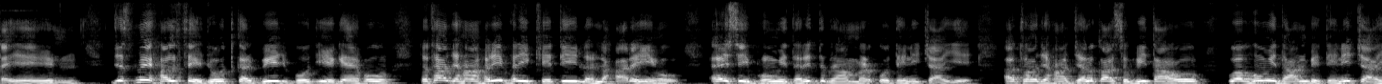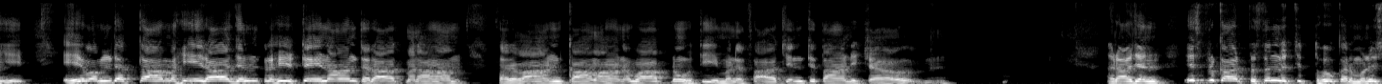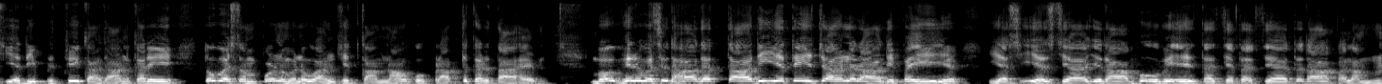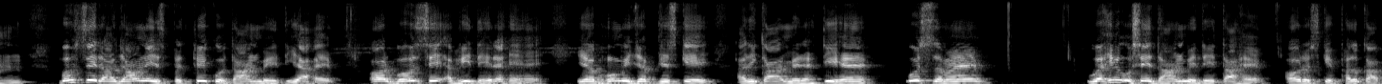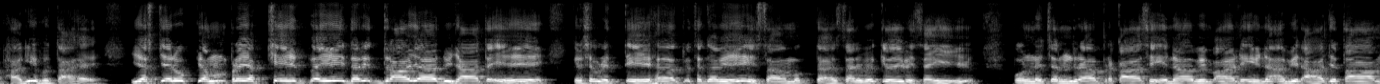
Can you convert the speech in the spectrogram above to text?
जिसमें हल से जोत कर बीज बो दिए गए हो, तथा जहाँ हरी भरी खेती लहलहा रही हो, ऐसी भूमि दरिद्र ब्राह्मण को देनी चाहिए। अथवा जहाँ जल का सुभिता हो, वह भूमि दान भी देनी चाहिए। एवं दत्ता महीराजन प्रहिष्टेनातरात्मना सर्वान् कामान वापनोति मनसा चिंतिता राजन, इस प्रकार प्रसन्न चित्त होकर मनुष्य यदि पृथ्वी का दान करे तो वह संपूर्ण मनोवांछित कामनाओं को प्राप्त करता है। बहुभिर्वसुधा दत्ता दीयते च नाधिप यदा भूभे तस्य तस्य तदा फलम। बहुत से राजाओं ने इस पृथ्वी को दान में दिया है और बहुत से अभी दे रहे हैं। यह भूमि जब जिसके अधिकार में रहती है, उस समय वही उसे दान में देता है और उसके फल का भागी होता है। यश्चरूप्यम प्रयक्षे दरिद्राय द्विजात कृषवृत्ते कृषगवे स मुक्त सर्वकिल विषयी पूर्णचंद्र प्रकाशेन विमानेन अभिराजता।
